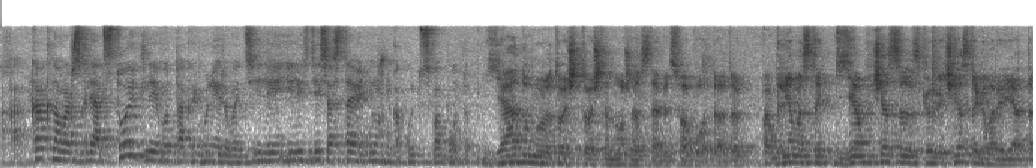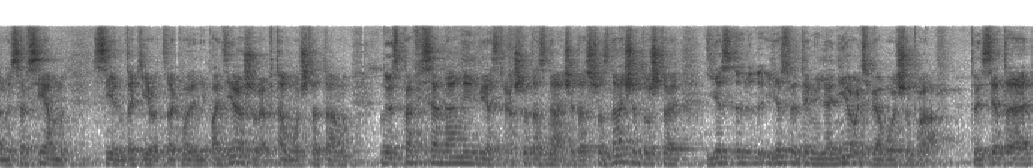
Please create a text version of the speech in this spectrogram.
А как, на ваш взгляд, стоит ли вот так регулировать или, или здесь оставить нужно какую-то свободу? Я думаю, точно, точно нужно оставить свободу. Это проблема с Я честно, честно говоря, я там совсем сильно такие вот законы не поддерживаю, потому что там, ну, есть профессиональные инвесторы, что это значит? Это что значит то, что если, если ты миллионер, у тебя больше прав. То есть это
